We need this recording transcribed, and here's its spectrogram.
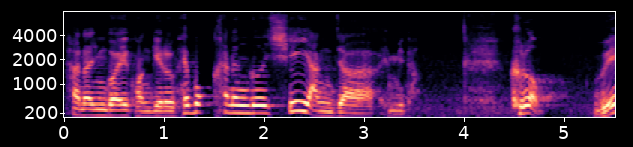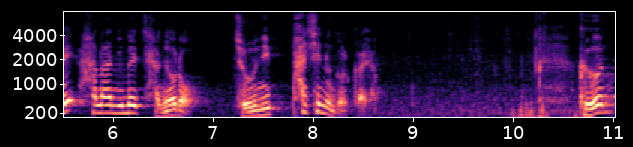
하나님과의 관계를 회복하는 것이 양자입니다. 그럼 왜 하나님의 자녀로 전입하시는 걸까요? 그건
